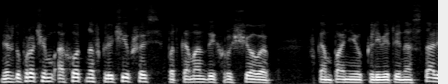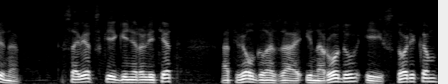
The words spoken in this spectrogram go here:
Между прочим, охотно включившись под командой Хрущева в кампанию клеветы на Сталина, советский генералитет отвел глаза и народу, и историкам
